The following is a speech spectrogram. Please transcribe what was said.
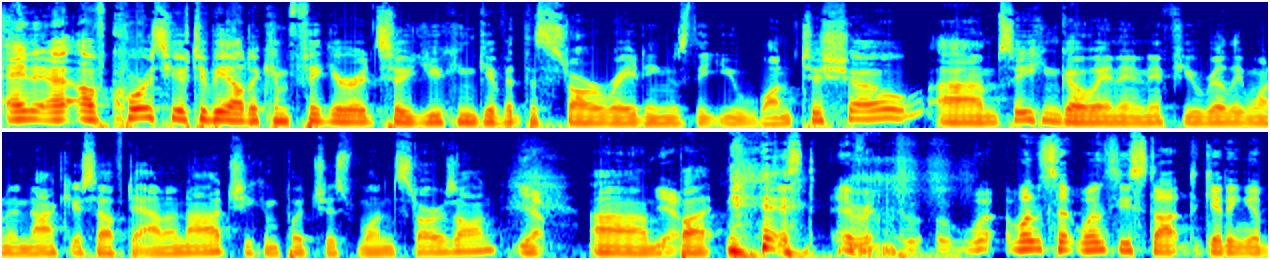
and uh, of course you have to be able to configure it so you can give it the star ratings that you want to show. Um, so you can go in and if you really want to knock yourself down a notch, you can put just one stars on. Yep. Um, Yep. but Every, w- once it, once you start getting a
